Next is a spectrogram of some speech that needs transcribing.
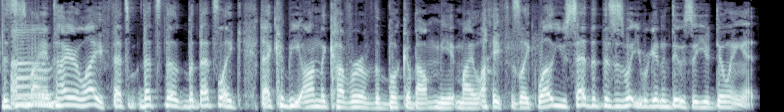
This is my Um, entire life. That's that's the but that's like that could be on the cover of the book about me my life. is like, well, you said that this is what you were going to do, so you're doing it.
